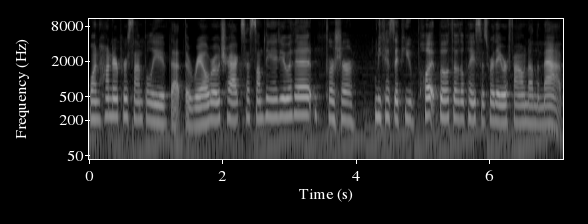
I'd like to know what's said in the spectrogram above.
100% believe that the railroad tracks has something to do with it. For sure. Because if you put both of the places where they were found on the map,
